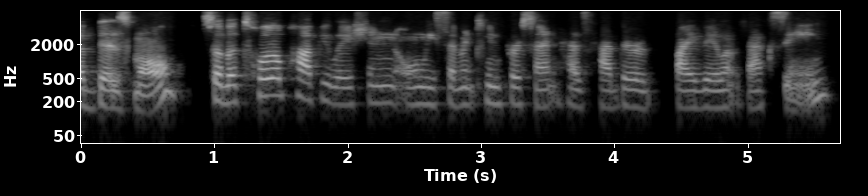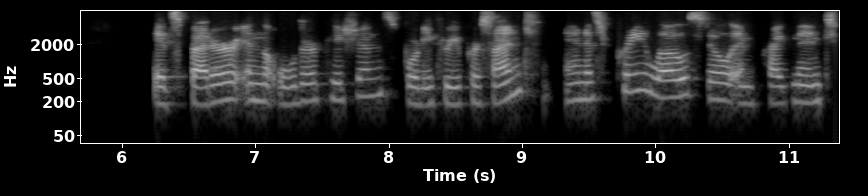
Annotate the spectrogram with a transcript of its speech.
abysmal. So the total population, only 17% has had their bivalent vaccine. It's better in the older patients, 43%, and it's pretty low still in pregnant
